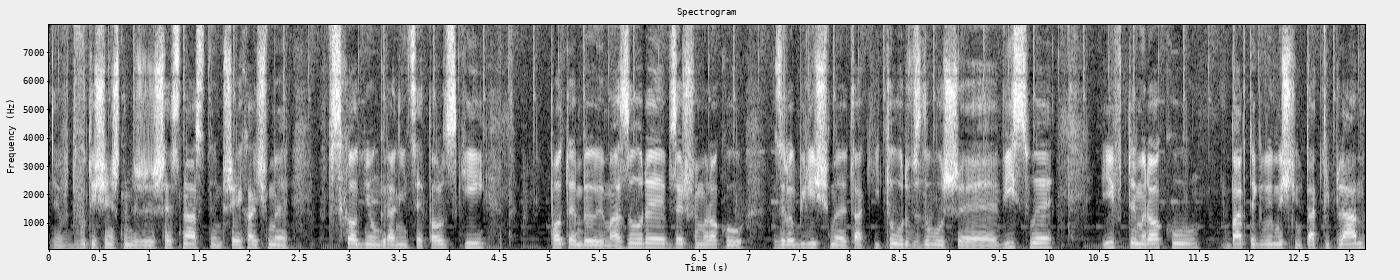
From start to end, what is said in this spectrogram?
w 2016, przejechaliśmy wschodnią granicę Polski. Potem były Mazury. W zeszłym roku zrobiliśmy taki tour wzdłuż e, Wisły. I w tym roku Bartek wymyślił taki plan,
